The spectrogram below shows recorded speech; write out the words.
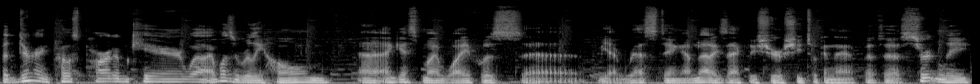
But during postpartum care, well, I wasn't really home. Uh, I guess my wife was, uh, yeah, resting. I'm not exactly sure if she took a nap, but uh, certainly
